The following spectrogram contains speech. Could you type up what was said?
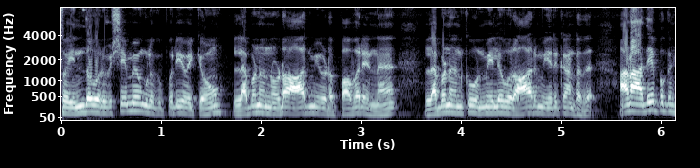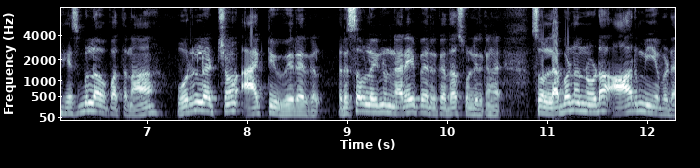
ஸோ இந்த இந்த ஒரு விஷயமே உங்களுக்கு புரிய வைக்கும் லெபனனோட ஆர்மியோட பவர் என்ன? லெபனனுக்கு உண்மையிலே ஒரு ஆர்மி இருக்கான்றது. ஆனால் அதே பக்கம் ஹெஸ்புல்லாவை பார்த்தோன்னா ஒரு லட்சம் ஆக்டிவ் வீரர்கள். ரிசர்வ்ல இன்னும் நிறைய பேர் இருக்கதா சொல்லியிருக்காங்க. ஸோ லெபனனோட ஆர்மியை விட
